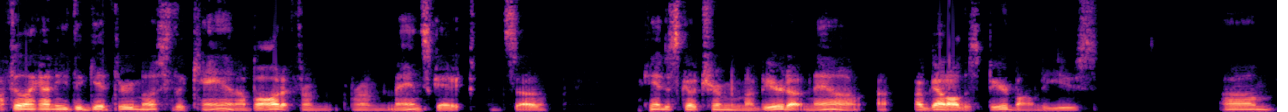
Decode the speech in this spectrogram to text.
I feel like I need to get through most of the can. I bought it from from Manscaped, and so I can't just go trimming my beard up now. I, have got all this beard balm to use. Um,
